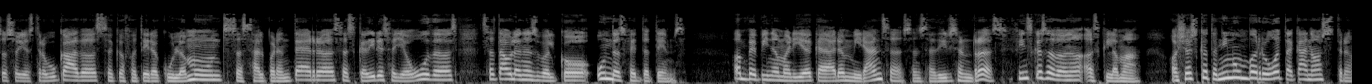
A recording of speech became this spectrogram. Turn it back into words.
Les solles trabucades, la cafetera cul amunt, la sal per en terra, les cadires allegudes, la taula en el balcó, un desfet de temps. En Pep i na Maria quedaren mirant-se, sense dir-se'n res, fins que sa dona exclamà «Això és que tenim un barrugot a ca nostra!»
